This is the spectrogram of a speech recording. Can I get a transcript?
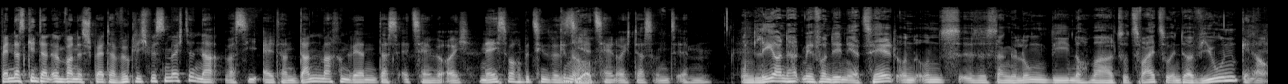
Wenn das Kind dann irgendwann es später wirklich wissen möchte, na, was die Eltern dann machen werden, das erzählen wir euch nächste Woche, beziehungsweise Genau. sie erzählen euch das und ähm, Und Leon hat mir von denen erzählt und uns ist es dann gelungen, die nochmal zu zweit zu interviewen. Genau.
